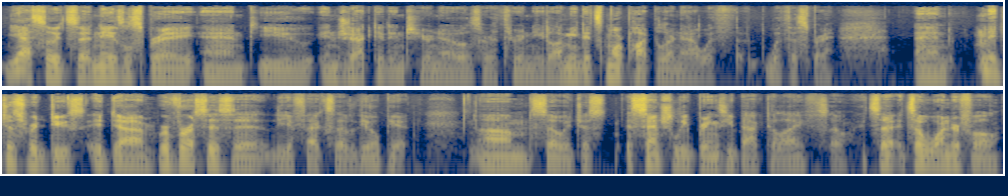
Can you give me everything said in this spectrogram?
Yeah, so it's a nasal spray, and you inject it into your nose or through a needle. I mean, it's more popular now with with the spray, and it just reduce it uh, reverses the, effects of the opiate. Um, so it just essentially brings you back to life. So it's a it's a wonderful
